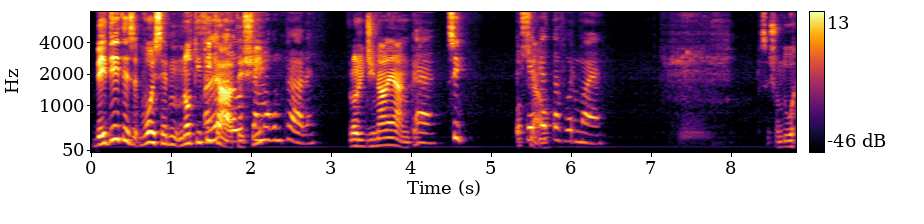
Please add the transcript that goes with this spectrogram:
vedete se- voi se Ma noi non lo notificateci possiamo comprare? l'originale anche. Eh, Sì, possiamo. piattaforma è? PlayStation 2.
